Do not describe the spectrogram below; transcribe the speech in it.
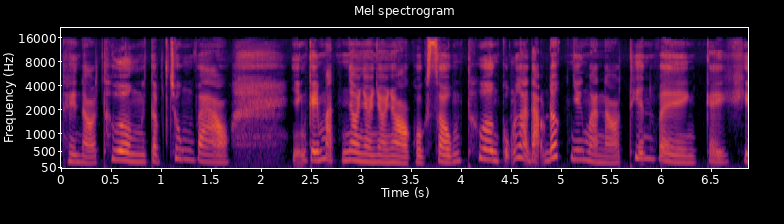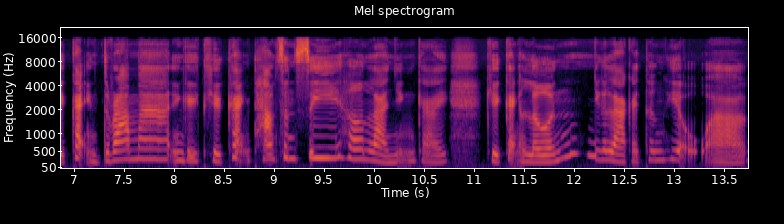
thì nó thường tập trung vào những cái mặt nhỏ nhỏ nhỏ nhỏ cuộc sống thường cũng là đạo đức nhưng mà nó thiên về cái khía cạnh drama những cái khía cạnh tham sân si hơn là những cái khía cạnh lớn như là cái thương hiệu uh,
